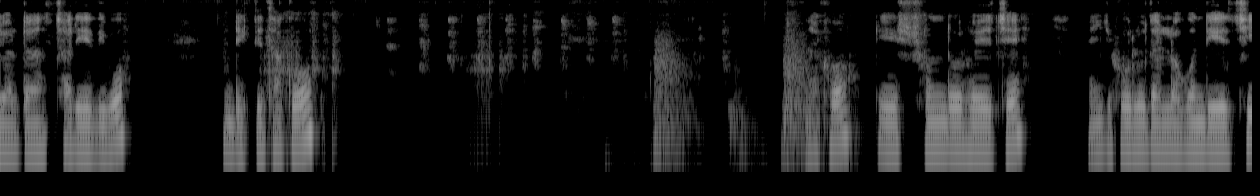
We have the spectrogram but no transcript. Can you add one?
জলটা ছাড়িয়ে দিব। দেখতে থাকো। দেখো কি সুন্দর হয়েছে। এই যে হলুদ আর লবণ দিয়েছি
